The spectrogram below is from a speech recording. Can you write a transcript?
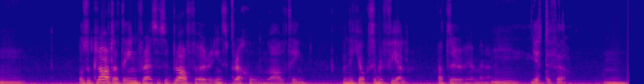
Mm. Och såklart att influencers är bra för inspiration och allting. Men det kan ju också bli fel. Fattar du hur jag menar? Mm, jättefel. Mm.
